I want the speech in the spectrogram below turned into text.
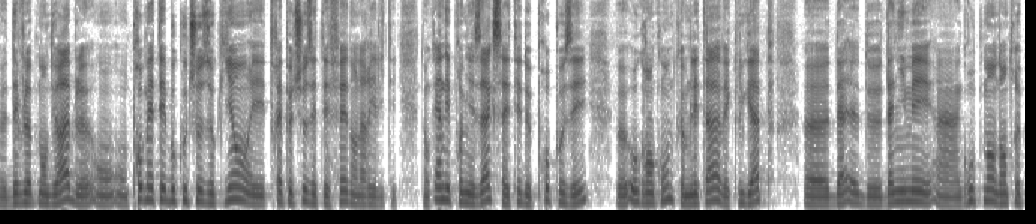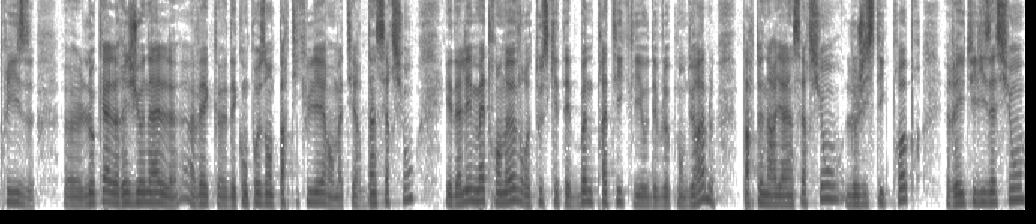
euh, développement durable, on, on, promettait beaucoup de choses aux clients et très peu de choses étaient faites dans la réalité. Donc, un des premiers axes a été de proposer euh, aux grands comptes, comme l'État avec l'UGAP, d'animer un groupement d'entreprises euh, locales, régionales, avec euh, des composantes particulières en matière d'insertion, et d'aller mettre en œuvre tout ce qui était bonne pratique liée au développement durable, partenariat insertion, logistique propre, réutilisation,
